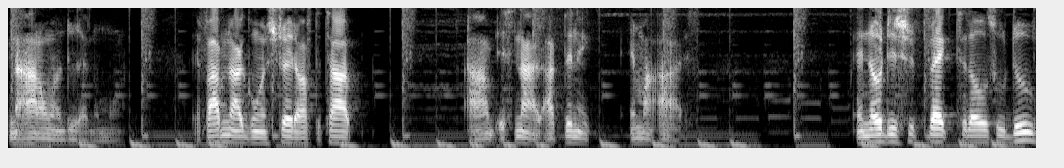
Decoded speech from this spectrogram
nah, I don't want to do that no more. If I'm not going straight off the top, um, it's not authentic in my eyes. And no disrespect to those who do,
